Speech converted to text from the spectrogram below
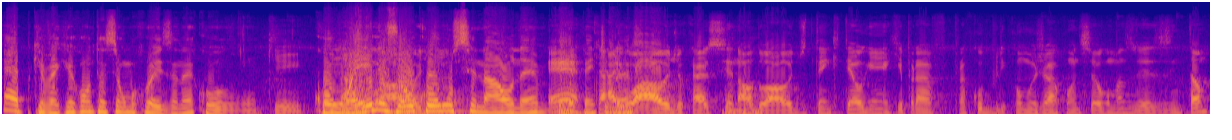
É, porque vai que acontecer alguma coisa, né, com, Que com eles ou com o sinal, né? De É, repente, cai né? o áudio, cai o sinal do áudio, tem que ter alguém aqui pra cobrir, como já aconteceu algumas vezes. Então,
